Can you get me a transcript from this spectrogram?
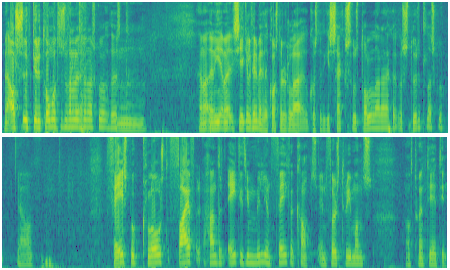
með ás uppgjöru tómatsósu framlegum sko, mm, ma- en ég sé ekki alveg fyrir mig það kostar, kostar þetta ekki 6.000 dólar eða eitthvað, sturla sko. já, Facebook closed 583 million fake accounts in first three months of 2018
